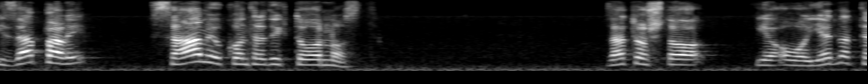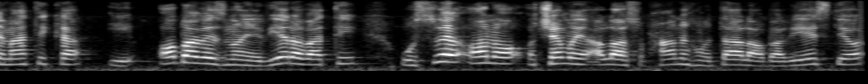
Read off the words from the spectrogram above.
i zapali sami u kontradiktornost. Zato što je ovo jedna tematika i obavezno je vjerovati u sve ono o čemu je Allah subhanahu wa ta'ala obavijestio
